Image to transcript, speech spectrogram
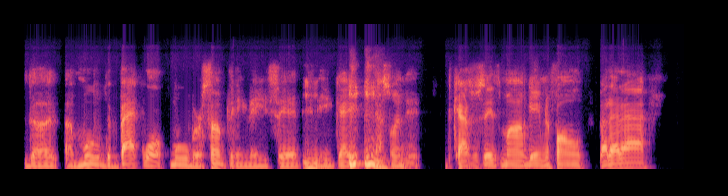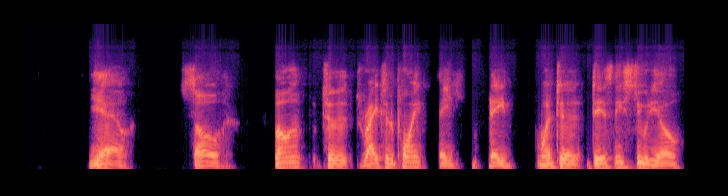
the a move, the backwalk move or something. They said, and he gave. that's when Casper said his mom gave him the phone. Da da da. Yeah. So long to right to the point. They they went to Disney Studio.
